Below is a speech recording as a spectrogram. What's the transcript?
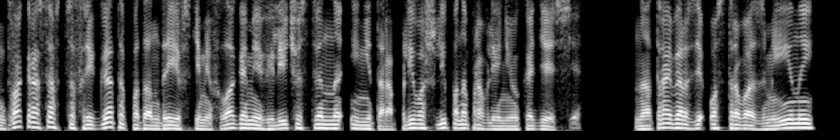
Два красавца-фрегата под Андреевскими флагами величественно и неторопливо шли по направлению к Одессе. На траверзе острова Змеиный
